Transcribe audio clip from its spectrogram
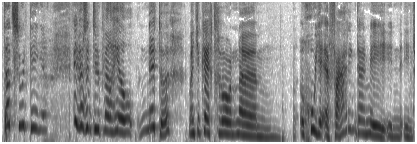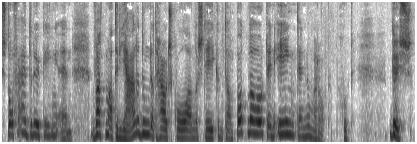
dat soort dingen. Het was natuurlijk wel heel nuttig, want je krijgt gewoon um, een goede ervaring daarmee in, in stofuitdrukking en wat materialen doen. Dat houtskool anders tekent dan potlood en inkt en noem maar op. Goed. Dus,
